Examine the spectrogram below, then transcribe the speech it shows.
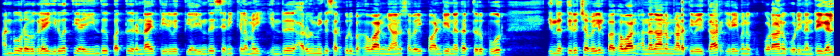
அன்பு உறவுகளை இருபத்தி ஐந்து பத்து ரெண்டாயிரத்தி இருபத்தி ஐந்து சனிக்கிழமை இன்று அருள்மிகு சர்க்குரு பகவான் ஞானசபை பாண்டியநகர் திருப்பூர். இந்த திருச்சபையில் பகவான் அன்னதானம் நடத்தி வைத்தார். இறைவனுக்கு கோடானு கோடி நன்றிகள்.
